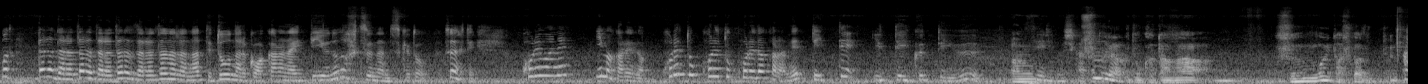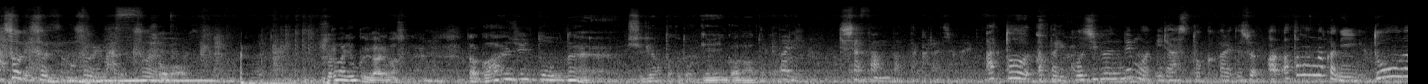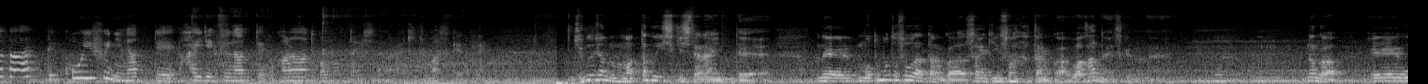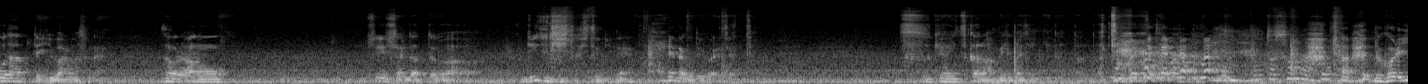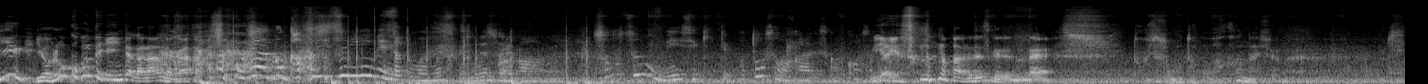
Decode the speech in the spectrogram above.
まあ、だらだらだらだらだらだらだらだらなってどうなるかわからないっていうのが普通なんですけどそうじゃなくてこれはね今から言うのはこれとこれとこれだからねって言って言っていくっていう整理の仕方通訳の方がすんごい助かるっていうあそうですそうですそうですそうそうですそれはよく言われますね外人とね知り合ったことが原因かなと思うやっぱり記者さんだったからじゃない？あとやっぱりご自分でもイラスト描かれてそれあ頭の中に動画があってこういうふうになって配列になってるのかなとか思ったりしながら聞きますけどね。自分じゃ全く意識してないんででもともとそうだったのか最近そうだったのか分かんないですけどね、うん、なんか英語だって言われますね。だからあのつい先だったらディズニーの人にね変なこと言われちゃって。鈴木はいつからアメリカ人になったんだって。言われてそうなんだ。これいい喜んでいいんだかなんだか。いやもう確実にいい面だと思いますけどねそれは。そのってお父様からですかお母様いやいやそんなのはあれですけれどね。どうしてそう思ったのか分かんないですよね。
